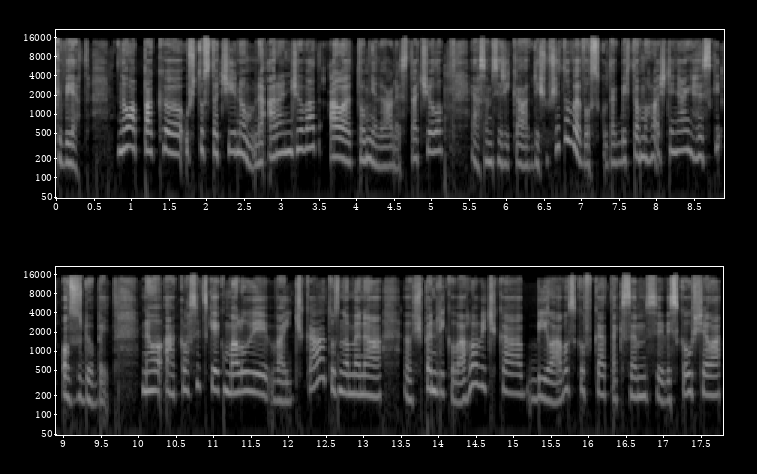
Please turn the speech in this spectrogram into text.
květ. No a pak uh, už to stačí jenom naaranžovat, ale to mě nestačilo. Já jsem si říkala, když už je to ve vosku, tak bych to mohla ještě nějak hezky ozdobit. No a klasicky, jak maluji vajíčka, to znamená eh, špendlíková hlavička, bílá voskovka, tak jsem si vyzkoušela,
